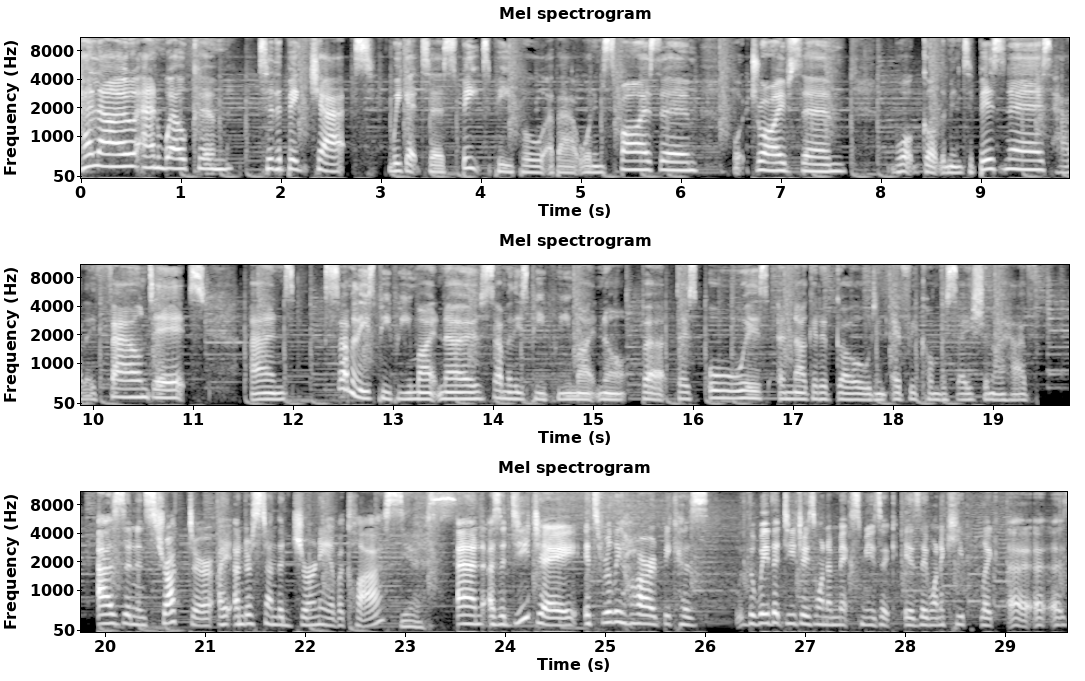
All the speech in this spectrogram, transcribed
Hello and welcome to the Big Chat. We get to speak to people about what inspires them, what drives them, what got them into business, how they found it. And some of these people you might know, some of these people you might not, but there's always a nugget of gold in every conversation I have. as an instructor, I understand the journey of a class. Yes. And as a DJ, it's really hard because the way that DJs want to mix music is they want to keep like a, a- a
